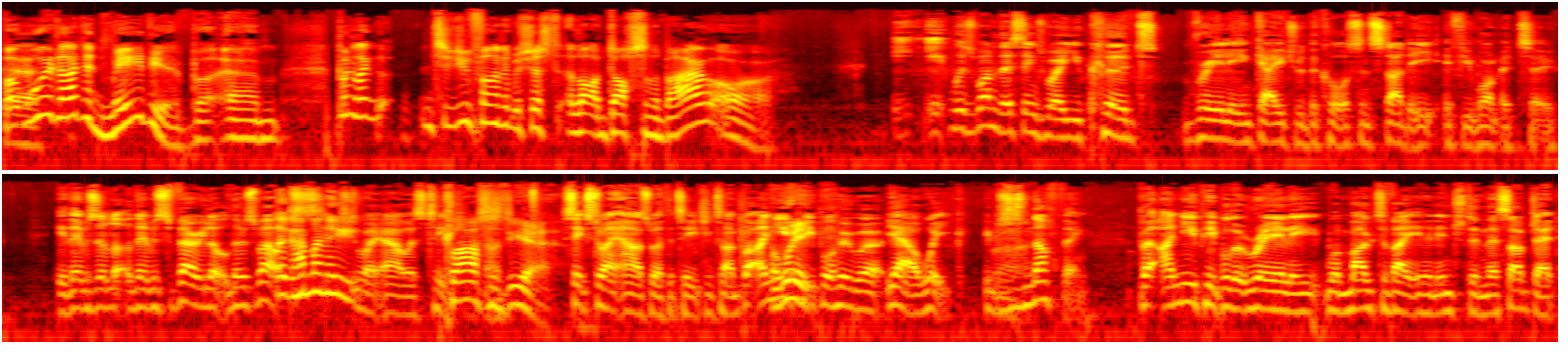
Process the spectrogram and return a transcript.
But Yeah. I did media, but um, but like, did you find it was just a lot of dossing about, or It was one of those things where you could really engage with the course and study if you wanted to. There was a lot. There was very little. There was about Like, how many six to eight hours teaching classes? time. Yeah, Six to eight hours worth of teaching time. But I knew people who were yeah a week. It was just nothing. But I knew people that really were motivated and interested in their subject.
